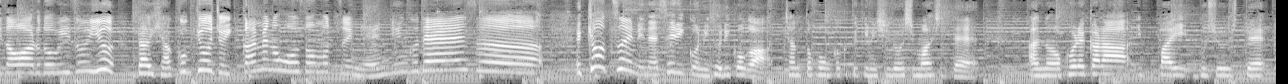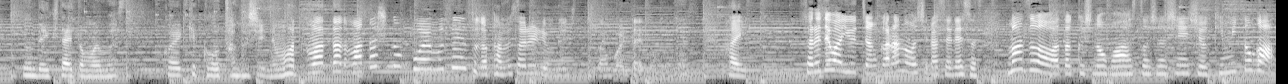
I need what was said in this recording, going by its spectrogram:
りしてきた「芹沢ワールド WithYou」第191回目の放送もついにエンディングです。え今日ついにねセリコにトリコがちゃんと本格的に始動しましてあのこれからいっぱい募集して読んでいきたいと思います。これ結構楽しいね。ままた私のポエムセンスが試されるよね。ちょっと頑張りたいと思います。はい。それではゆうちゃんからのお知らせです。まずは私のファースト写真集「君とが」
